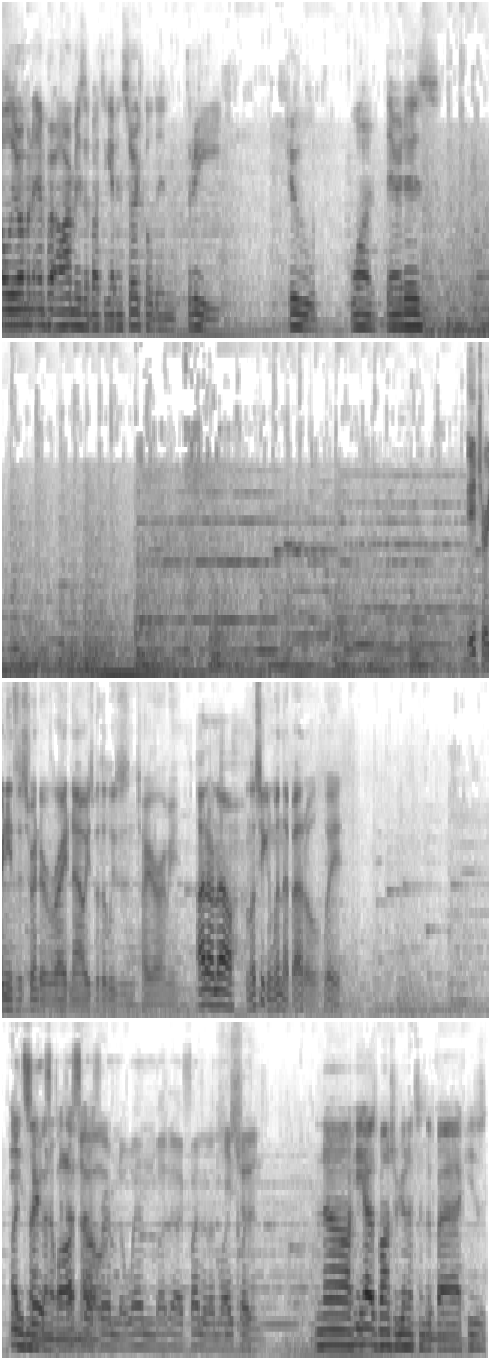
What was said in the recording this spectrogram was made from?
Holy Roman Empire army is about to get encircled in three, two, one. There it is. HRE needs to surrender right now. He's about to lose his entire army. I don't know. Unless he can win that battle. Wait. I'd He's say it's gonna win that possible battle. for him to win, but I find it He unlikely. shouldn't. No, he has a bunch of units in the back. He just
